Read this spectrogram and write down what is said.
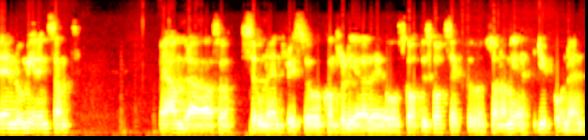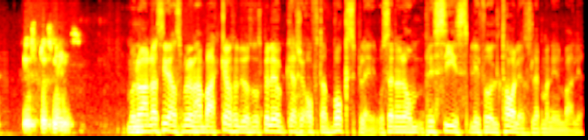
det är ändå mer intressant med andra alltså zone entries och kontrollerade och skott i skottsektor och sådana mer djupgående än just plus minus. Men å andra sidan, så på den här backen som du så spelar ju kanske ofta boxplay och sen när de precis blir fulltaliga så släpper man in balja.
